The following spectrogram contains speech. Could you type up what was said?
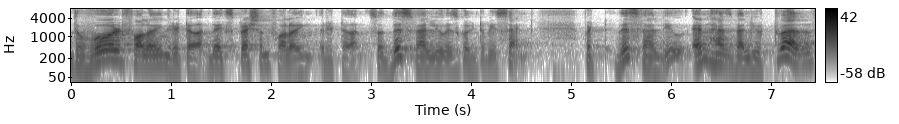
the word following return, the expression following return. So this value is going to be sent. But this value n has value 12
